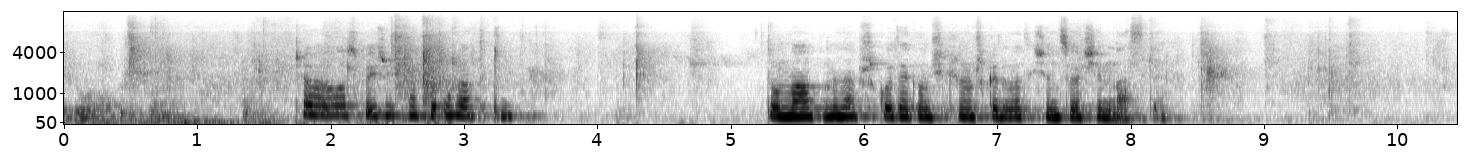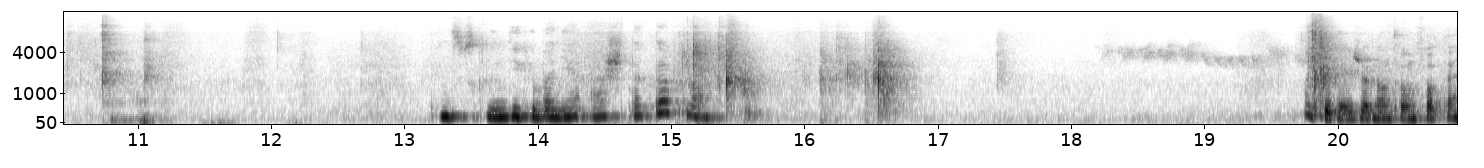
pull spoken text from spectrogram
Było. Trzeba było spojrzeć na te ulotki. Tu mamy na przykład jakąś książkę 2018. Więc względnie chyba nie aż tak dawno. No czekaj, żadną tą fotę.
